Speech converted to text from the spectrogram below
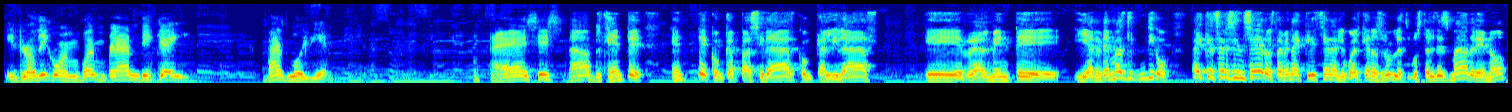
y lo digo en buen plan, DJ, vas muy bien. Eh, sí, no, pues gente, gente con capacidad, con calidad, que realmente, y además, digo, hay que ser sinceros, también a Cristian, al igual que a nosotros, les gusta el desmadre, ¿no?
